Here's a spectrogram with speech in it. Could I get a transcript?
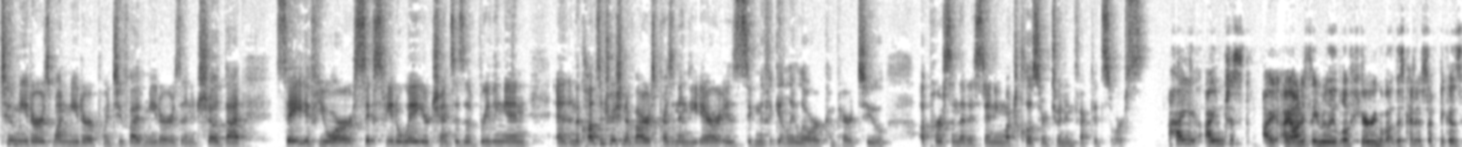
two meters, one meter, 0.25 meters, and it showed that, say, if you're six feet away, your chances of breathing in and, and the concentration of virus present in the air is significantly lower compared to a person that is standing much closer to an infected source. I I'm just I, I honestly really love hearing about this kind of stuff because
